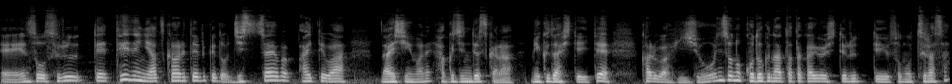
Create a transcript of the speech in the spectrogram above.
えー、演奏するって丁寧に扱われてるけど実際は相手は内心はね白人ですから見下していて彼は非常にその孤独な戦いをしてるっていうその辛さ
